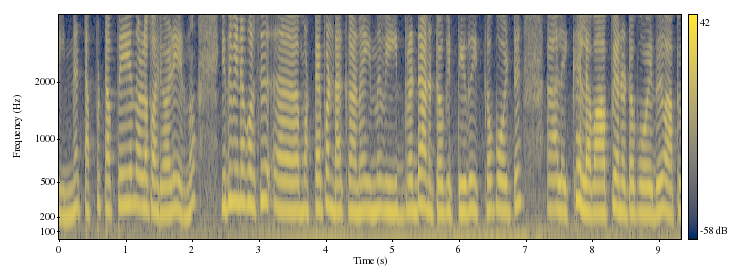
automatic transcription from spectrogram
പിന്നെ ടപ്പ് ടപ്പേ എന്നുള്ള പരിപാടിയായിരുന്നു. ഇത് പിന്നെ കുറച്ച് മുട്ടയപ്പം ഉണ്ടാക്കുകയാണ്. ഇന്ന് വീറ്റ് ബ്രെഡാണ് കേട്ടോ കിട്ടിയത്. ഇക്ക പോയിട്ട് അല്ല ഇക്കല്ല വാപ്പിയാണ് കേട്ടോ പോയത്. വാപ്പി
